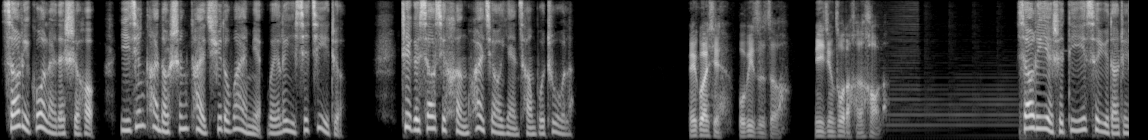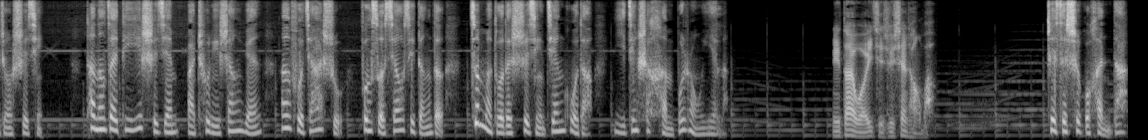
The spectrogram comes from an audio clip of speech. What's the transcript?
小李过来的时候，已经看到生态区的外面围了一些记者。这个消息很快就要掩藏不住了。没关系，不必自责。你已经做的很好了。小李也是第一次遇到这种事情，他能在第一时间把处理伤员、安抚家属、封锁消息等等这么多的事情兼顾到，已经是很不容易了。你带我一起去现场吧。这次事故很大，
